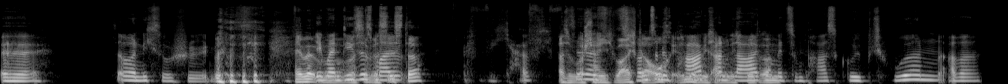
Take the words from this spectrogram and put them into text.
äh, ist aber nicht so schön. Hey, Ich mein, was- dieses was Mal- ist da? Ja, Also wahrscheinlich war ich schon da so auch, eine Parkanlage mit so ein paar Skulpturen, aber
